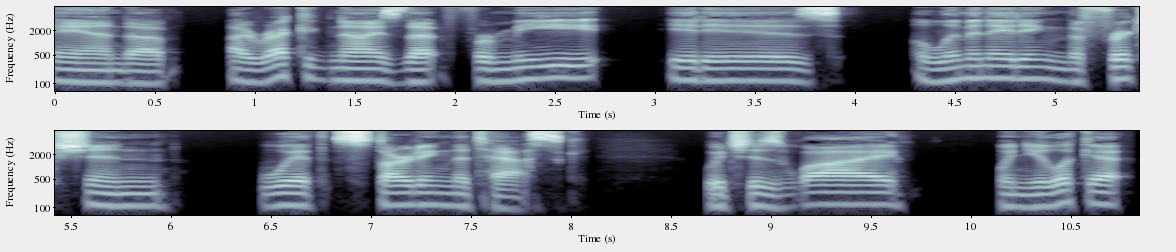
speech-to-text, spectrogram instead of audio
And uh, I recognize that for me, it is eliminating the friction with starting the task which is why when you look at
